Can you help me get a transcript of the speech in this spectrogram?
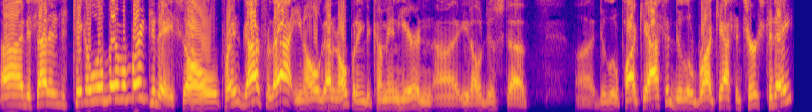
uh, decided to take a little bit of a break today. So praise God for that. You know, got an opening to come in here and uh, you know just do a little podcasting, do a little broadcasting church today.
